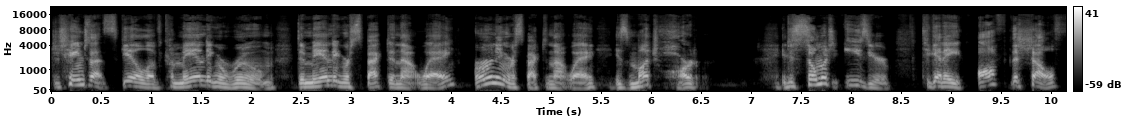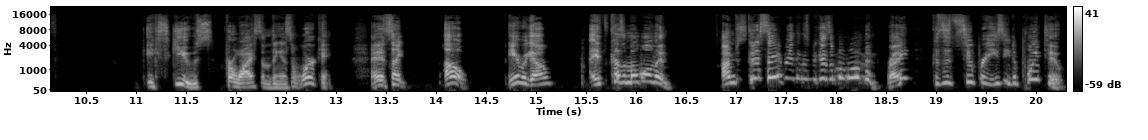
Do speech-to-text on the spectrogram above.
to change that skill of commanding a room, demanding respect in that way, earning respect in that way is much harder. It is so much easier to get a off the shelf excuse for why something isn't working. And it's like, oh, here we go. It's because I'm a woman. I'm just going to say everything's because I'm a woman, right? Because it's super easy to point to.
